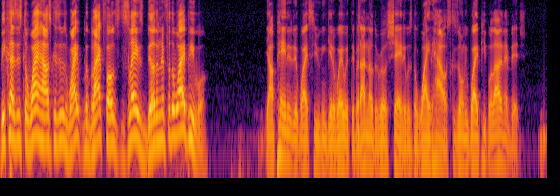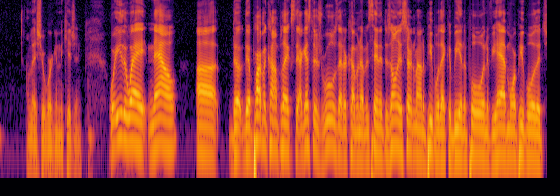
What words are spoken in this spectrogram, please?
Because it's the White House because it was white, but black folks, the slaves, building it for the white people. Y'all painted it white so you can get away with it, but I know the real shade. It was the White House because only white people out in that bitch, unless you're working in the kitchen. Well, either way, now uh, the the apartment complex. I guess there's rules that are coming up and saying that there's only a certain amount of people that could be in the pool, and if you have more people, that,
